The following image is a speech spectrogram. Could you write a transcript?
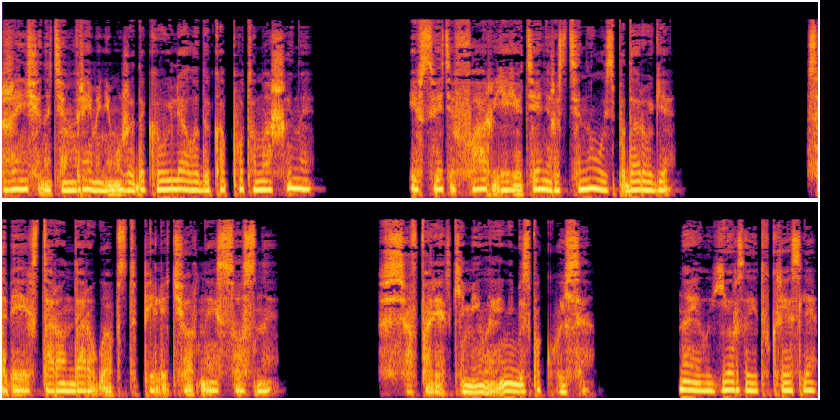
Женщина тем временем уже доковыляла до капота машины, и в свете фар ее тень растянулась по дороге. С обеих сторон дорогу обступили черные сосны. «Все в порядке, милая, не беспокойся». Найл ерзает в кресле.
